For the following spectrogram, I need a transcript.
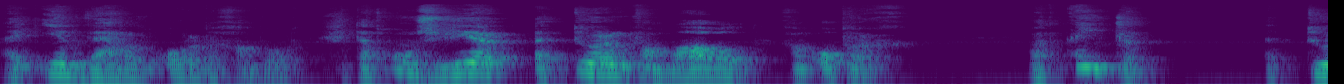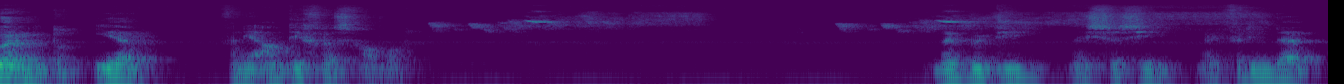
'n een wêreldorde gaan word. Dat ons weer 'n toring van Babel gaan oprig wat eintlik 'n toring tot eer van die anti-kris gaan word. My boetie, my sussie, my vriende,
